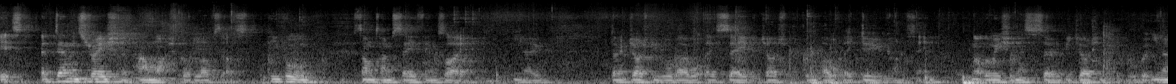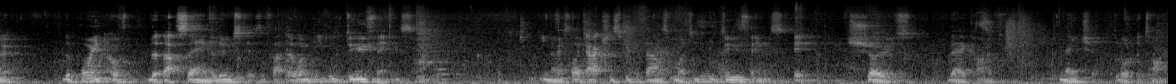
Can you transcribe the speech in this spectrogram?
it's a demonstration of how much God loves us. People sometimes say things like, you know, don't judge people by what they say, but judge them by what they do, kind of thing. Not that we should necessarily be judging people, but you know, the point of that that saying alludes to is the fact that when people do things, you know, it's like actions speak a thousand words. When people do things, it shows their kind of nature a lot of the time,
